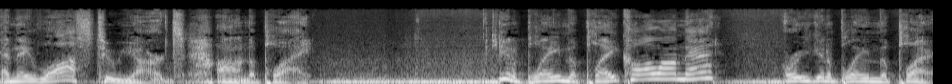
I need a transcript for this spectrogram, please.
and they lost two yards on the play. You going to blame the play call on that, or are you going to blame the player?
